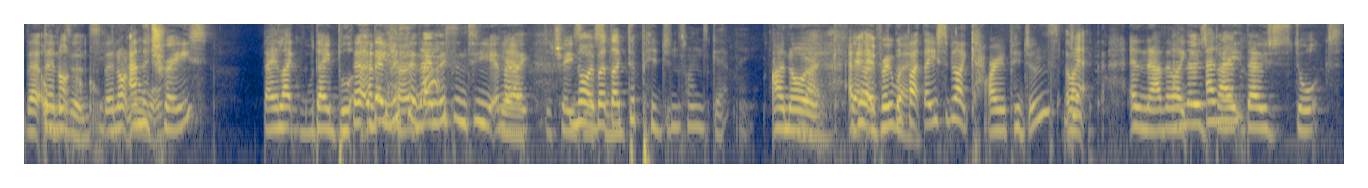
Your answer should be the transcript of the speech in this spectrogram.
they're, They're not lizards. normal. They're not and the trees. They like they. Bl- They, have they listen. They listen to you, and yeah, they're like, the trees. no, listen. but like the pigeons ones get me. I know. Like, I they're like everywhere. The fact they used to be like carrier pigeons, like, Yeah. and now they're like and those and ba- those storks.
